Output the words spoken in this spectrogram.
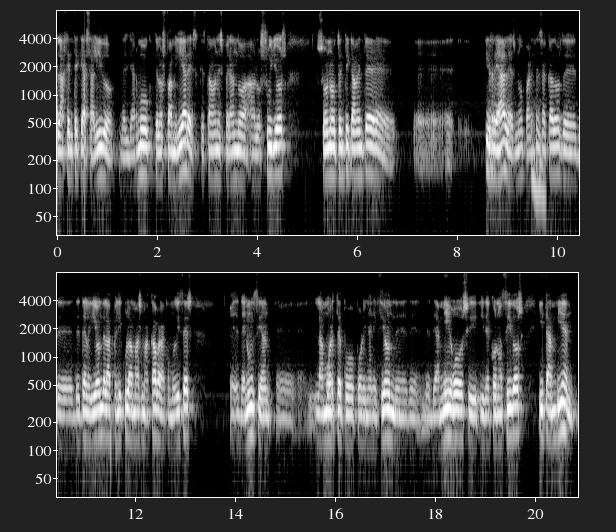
la gente que ha salido del Yarmouk, de los familiares que estaban esperando a, los suyos, son auténticamente eh, irreales, ¿no? Parecen sacados de, del guion de la película más macabra. Como dices, eh, denuncian eh, la muerte por, inanición de, amigos y, de conocidos y también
